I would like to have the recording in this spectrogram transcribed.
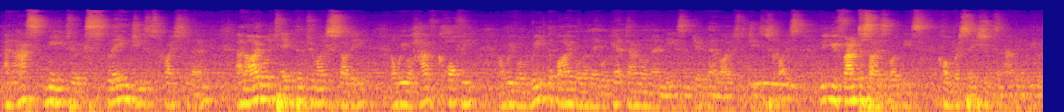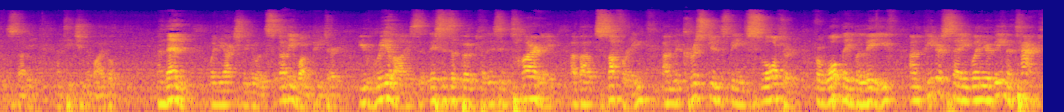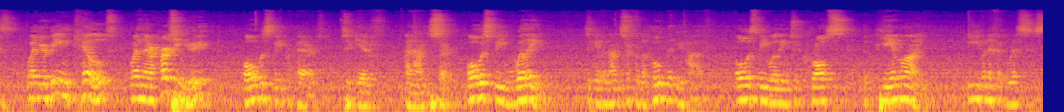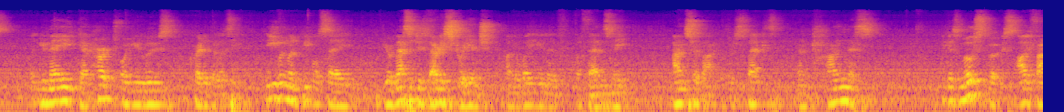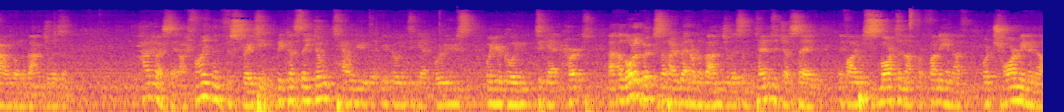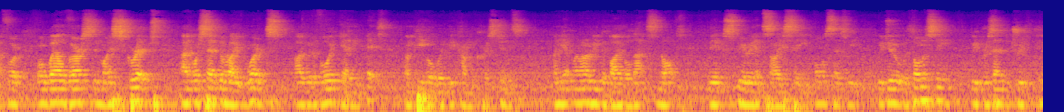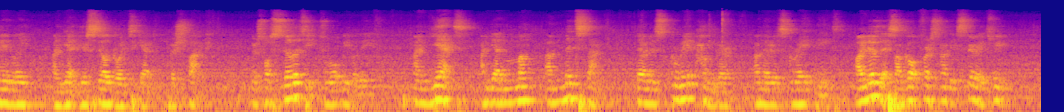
and ask me to explain Jesus Christ to them, and I will take them to my study, and we will have coffee, and we will read the Bible, and they will get down on their knees and give their lives to Jesus Christ. You fantasize about these conversations and having a beautiful study and teaching the Bible. And then, when you actually go and study 1 Peter, you realize that this is a book that is entirely about suffering and the Christians being slaughtered for what they believe. And Peter's saying, when you're being attacked, when you're being killed, when they're hurting you, always be prepared to give an answer. Always be willing to give an answer for the hope that you have. Always be willing to cross the pain line, even if it risks that you may get hurt or you lose credibility. Even when people say, your message is very strange and the way you live offends me, answer back with respect and kindness. Because most books I found on evangelism, how do I say it? I find them frustrating because they don't tell you that you're going to get bruised or you're going to get hurt. Uh, a lot of books that I read on evangelism tend to just say, if I was smart enough or funny enough or charming enough or, or well versed in my script uh, or said the right words, I would avoid getting hit and people would become Christians. And yet, when I read the Bible, that's not the experience I see. Paul says we, we do it with honesty, we present the truth plainly, and yet you're still going to get pushed back. There's hostility to what we believe. And yet, and yet amidst that, there is great hunger and there is great need. I know this, I've got first hand experience. We,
